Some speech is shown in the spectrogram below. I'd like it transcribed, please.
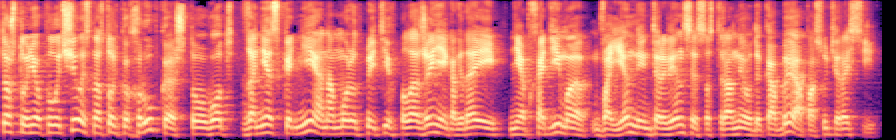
то, что у нее получилось, настолько хрупко, что вот за несколько дней она может прийти в положение, когда ей необходима военная интервенция со стороны ОДКБ, а по сути России.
